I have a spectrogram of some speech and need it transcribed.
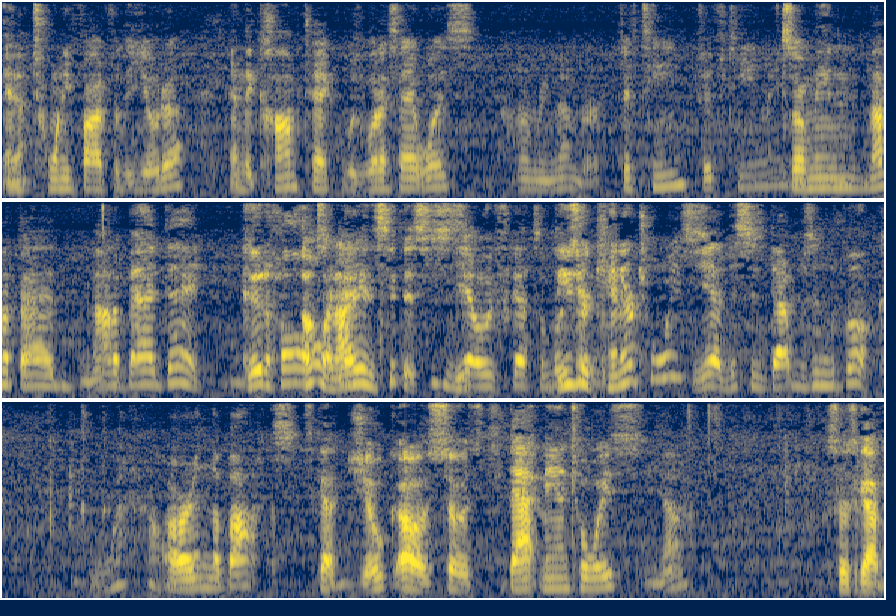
and Yeah. 25 for the Yoda, and the Comtech was what I said it was I don't remember. 15. Fifteen, maybe. So I mean, not a bad. not a bad day. Good haul. Oh, and I didn't see this. This is Yeah, we forgot to look. these are it. Kenner toys. Yeah, this is that was in the book Wow. or in the box. It's got joke. Oh, so it's Batman toys. Yeah. So it's got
